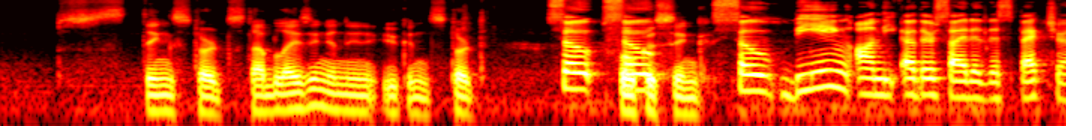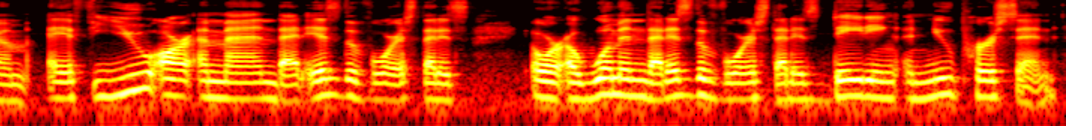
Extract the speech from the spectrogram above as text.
things start stabilizing and you can start so so so being on the other side of the spectrum, if you are a man that is divorced, that is or a woman that is divorced that is dating a new person,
